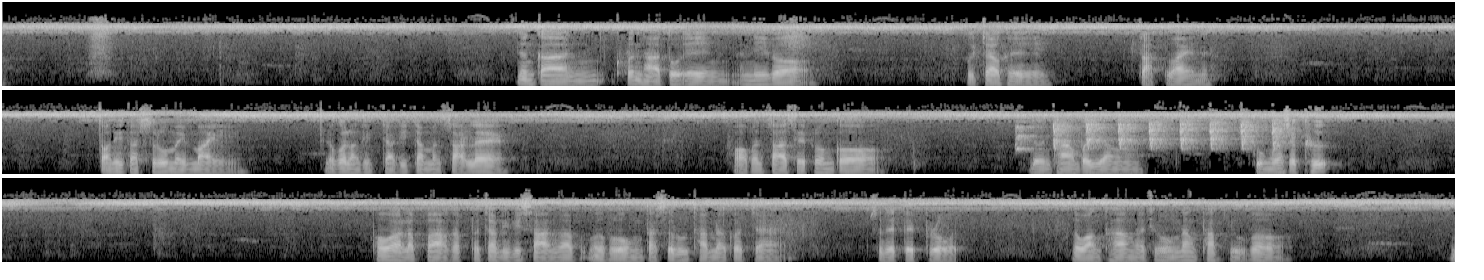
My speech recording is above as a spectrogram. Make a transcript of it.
เรื่องการค้นหาตัวเอง อันนี้ก็พระเจ้าเคยตรัสไว้นะ ตอนที่ตัดสู้ใหม่ ๆ แล้วก็หลังจากที่จำพรรษาแรก พอพรรษาเสร็จพระองค์ก็เดินทางไปยังกรุงราชคฤห์เพราะว่ารับปากกับพระเจ้ามิพิสารว่าเมื่อพระองค์ตัดสรุปธรรมแล้วก็จะเสด็จไปโปรด ระหว่างทางที่พระองค์นั่งพักอยู่ก็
